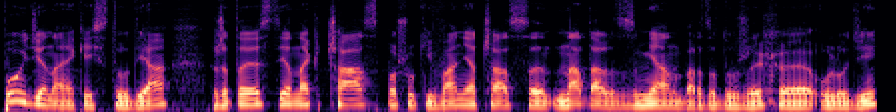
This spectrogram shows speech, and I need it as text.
pójdzie na jakieś studia, że to jest jednak czas poszukiwania, czas nadal zmian bardzo dużych e, u ludzi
